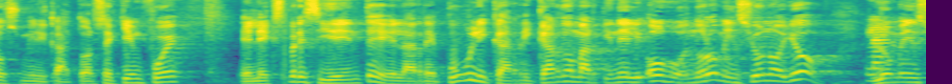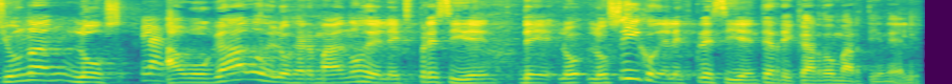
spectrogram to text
2014. ¿Quién fue? El expresidente de la República, Ricardo Martinelli. Ojo, no lo menciono yo, lo mencionan los abogados de los hermanos del expresidente, de los hijos del expresidente Ricardo Martinelli.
